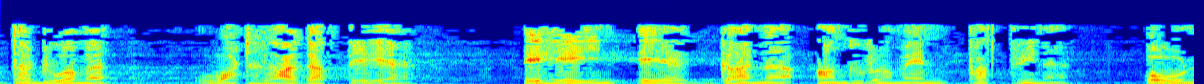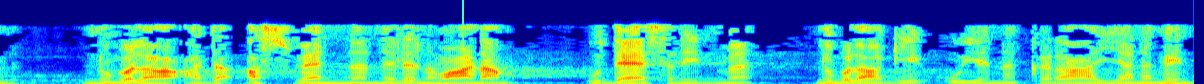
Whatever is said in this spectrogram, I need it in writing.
දඩුවම වටලා ගත්තේය. එහෙයින් එය ඝන අඳුරමෙන් පත්වින. ඔවුන් නුඹලා අද අස්වැන්න නෙලනවා නම් උදෑසනින්ම නුඹලාගේ උයන කරා යනමෙන්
